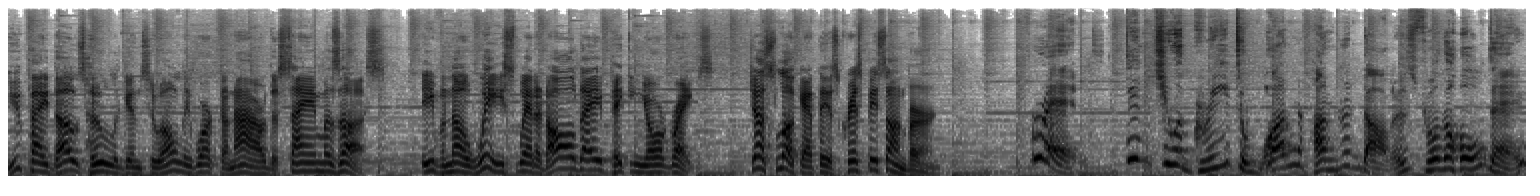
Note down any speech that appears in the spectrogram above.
You paid those hooligans who only worked an hour the same as us, even though we sweated all day picking your grapes. Just look at this crispy sunburn. Fred, didn't you agree to $100 for the whole day?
